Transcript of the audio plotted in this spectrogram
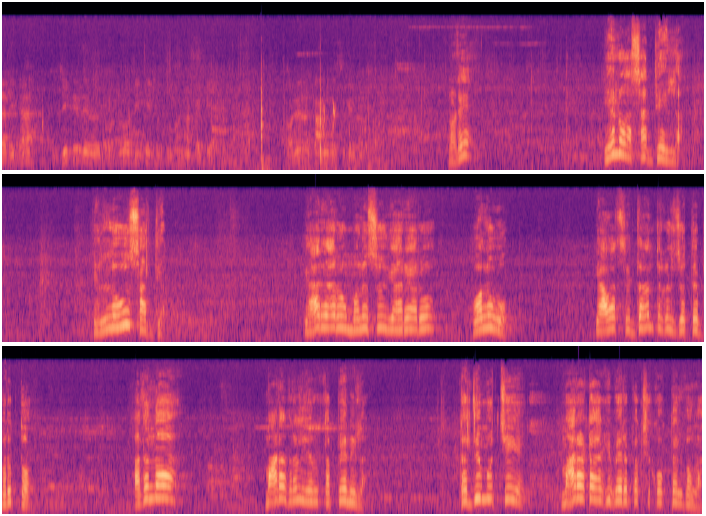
ಸರ್, ಈಗ ಜಿ ಟಿ ದೇವೇಗೌಡರು ಡಿ ಕೆ ಶಿವಕುಮಾರ್ನ ಭೇಟಿಯಾಗಿದ್ದಾರೆ. ಅವರೇನು ಕಾಂಗ್ರೆಸ್ಗೆ ನೋಡಿ, ಏನೂ ಅಸಾಧ್ಯ ಇಲ್ಲ. ಎಲ್ಲವೂ ಸಾಧ್ಯ. ಯಾರ್ಯಾರು ಮನಸ್ಸು, ಯಾರ್ಯಾರು ಒಲವು, ಯಾವ ಸಿದ್ಧಾಂತಗಳ ಜೊತೆ ಬರುತ್ತೋ ಅದನ್ನು ಮಾಡೋದ್ರಲ್ಲಿ ಏನು ತಪ್ಪೇನಿಲ್ಲ. ಕದ್ದಿ ಮುಚ್ಚಿ ಮಾರಾಟ ಆಗಿ ಬೇರೆ ಪಕ್ಷಕ್ಕೆ ಹೋಗ್ತಾ ಇಲ್ವಲ್ಲ?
